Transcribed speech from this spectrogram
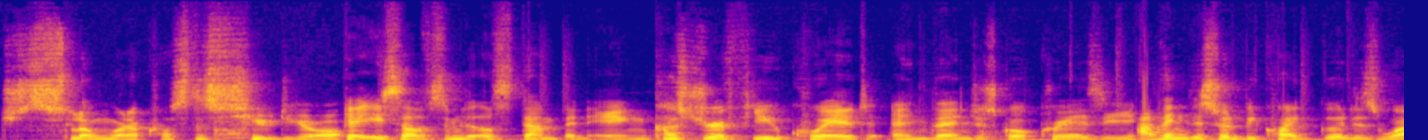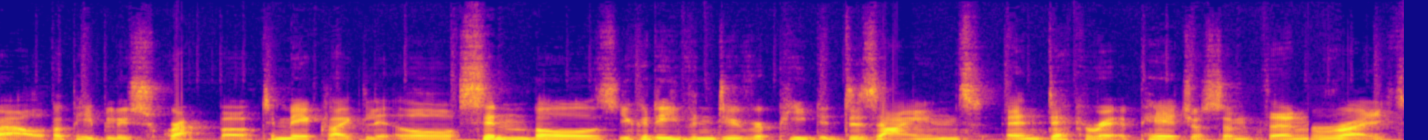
just slung one across the studio. Get yourself some little stamping ink, cost you a few quid, and then just go crazy. I think this would be quite good as well for people who scrapbook to make like little symbols. You could even do repeated designs and decorate a page or something. Right,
